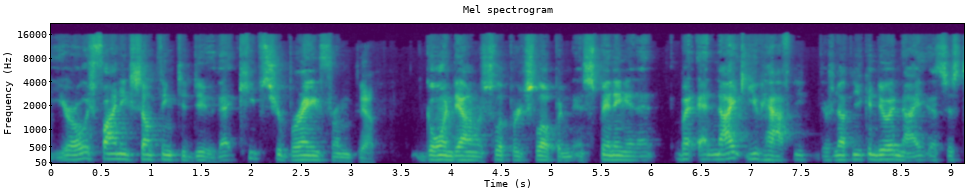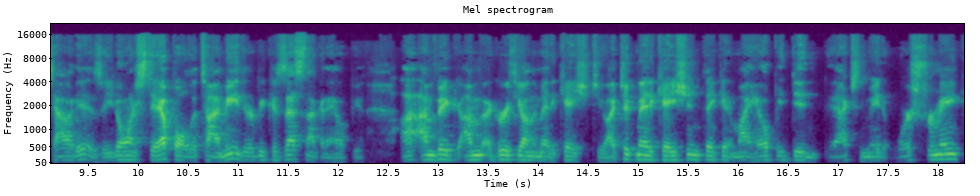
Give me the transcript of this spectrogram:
you're always finding something to do. That keeps your brain from yeah. going down a slippery slope and, and spinning. And but at night, you have to. There's nothing you can do at night. That's just how it is. You don't want to stay up all the time either because that's not going to help you. I, am big. I'm I agree with you on the medication too. I took medication thinking it might help. It didn't. It actually made it worse for me.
